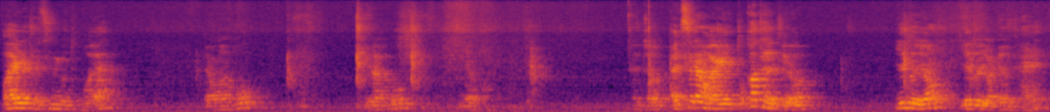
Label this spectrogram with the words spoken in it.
y가 될 수 있는 것도 뭐야? 0하고 1하고 2하고 됐죠? x랑 y 똑같아야 돼요. 얘도 0, 얘도 0이어도 돼.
